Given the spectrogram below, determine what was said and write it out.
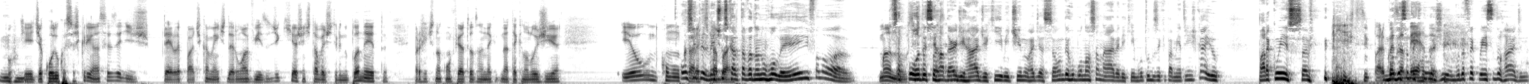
Uhum. Porque, de acordo com essas crianças, eles telepaticamente deram um aviso de que a gente estava destruindo o planeta, para a gente não confiar tanto na, tecnologia. Eu, como um Ou cara simplesmente trabalha... os caras estavam dando um rolê e falou, ó, Mano, essa porra desse fazendo... radar de rádio aqui emitindo radiação derrubou nossa nave ali, queimou todos os equipamentos e a gente caiu. Para com isso, sabe? Se para com muda essa, essa tecnologia, muda a frequência do rádio, né?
